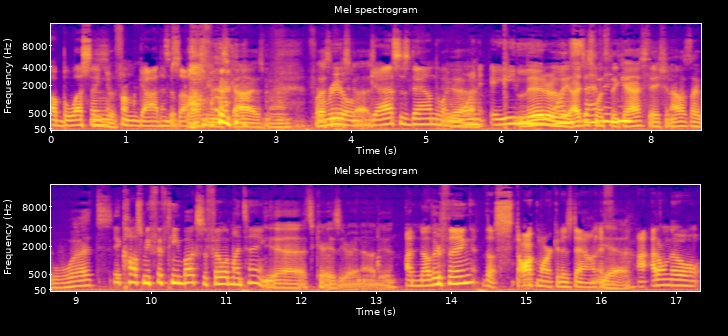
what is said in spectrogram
a blessing This is a- from God it's a Himself. blessing in disguise, man. For real, gas is down to like Yeah. one eighty. Literally, I just went to the gas station. I was like, "What?" It cost me fifteen bucks to fill up my tank. Yeah, it's crazy right now, dude. Another thing, the stock market is down. If, yeah, I, I don't know.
